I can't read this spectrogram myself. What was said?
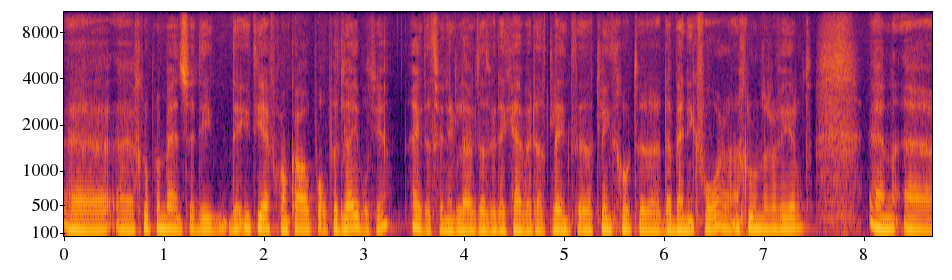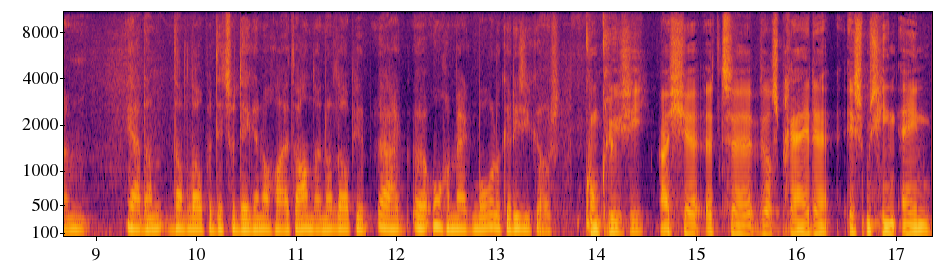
uh, uh, groepen mensen die de ETF gewoon kopen op het labeltje. hey, dat vind ik leuk, dat wil ik hebben, dat klinkt, dat klinkt goed, uh, daar ben ik voor, een groenere wereld. En ehm, ja, dan, dan lopen dit soort dingen nogal uit de hand en dan loop je eigenlijk ongemerkt behoorlijke risico's. Conclusie, als je het wil spreiden, is misschien één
